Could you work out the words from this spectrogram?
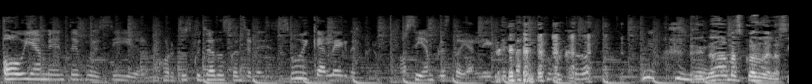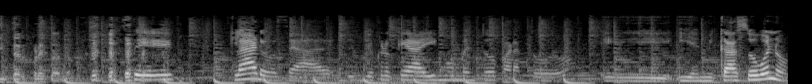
Obviamente pues sí, a lo mejor tú escuchas las canciones y dices, uy, qué alegre, pero no siempre estoy alegre tampoco. Nada más cuando las interpreto, ¿no? sí, claro, o sea, yo creo que hay un momento para todo. Y, y en mi caso, bueno,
